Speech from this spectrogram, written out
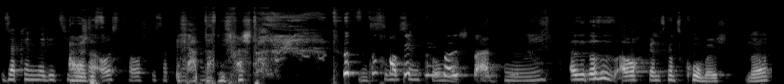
Ist ja kein medizinischer das- Austausch. Ist ja kein, Ich habe das nicht verstanden. Das Das habe ich komisch. verstanden. Mhm. Also das ist auch ganz, ganz komisch. Ne?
